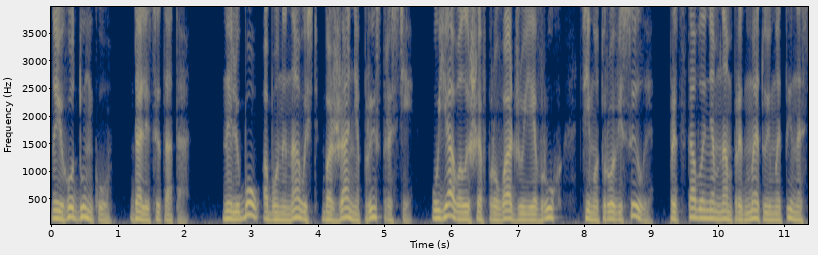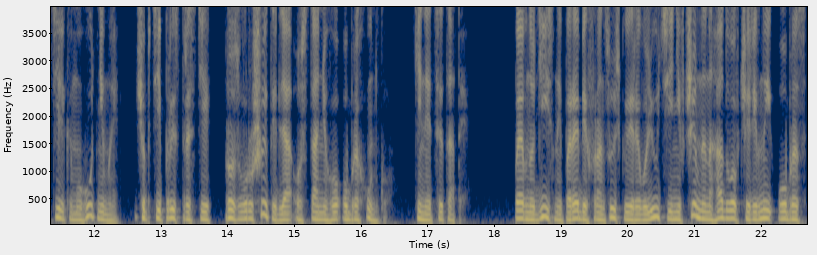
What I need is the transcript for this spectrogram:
На його думку, далі цитата нелюбов або ненависть, бажання пристрасті, уява лише впроваджує в рух ці моторові сили, представленням нам предмету і мети настільки могутніми, щоб ці пристрасті розворушити для останнього обрахунку. Кінець цитати. Певно, дійсний перебіг французької революції ні в чим не нагадував чарівний образ,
